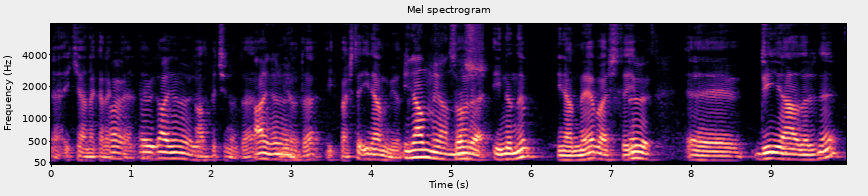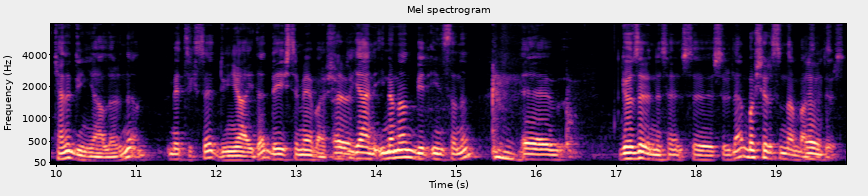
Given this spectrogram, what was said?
Yani iki ana Evet, karakterde. evet aynen öyle. Al Pacino da, Aynen öyle. Da ilk başta inanmıyordu. İnanmayanlar. Sonra inanıp inanmaya başlayıp evet. e, dünyalarını, kendi dünyalarını Matrix'e dünyayı da değiştirmeye başlıyordu. Evet. Yani inanan bir insanın e, gözler önüne sü- sü- sürülen başarısından bahsediyoruz.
